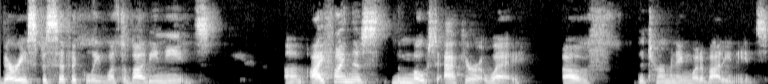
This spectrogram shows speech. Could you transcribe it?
very specifically what the body needs. Um, I find this the most accurate way of determining what a body needs.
